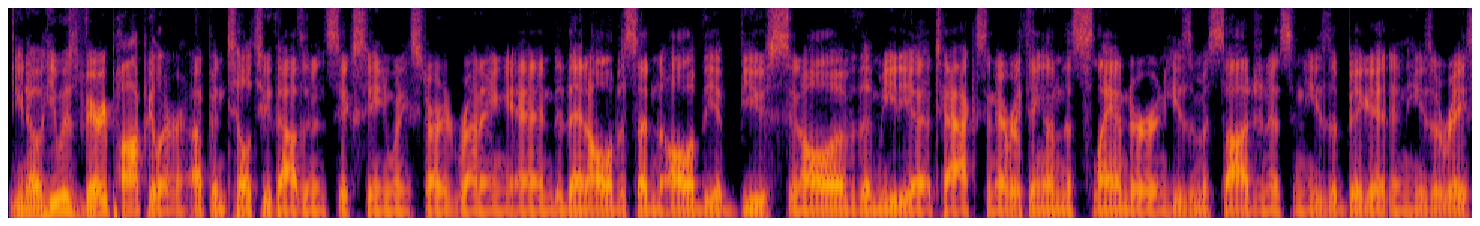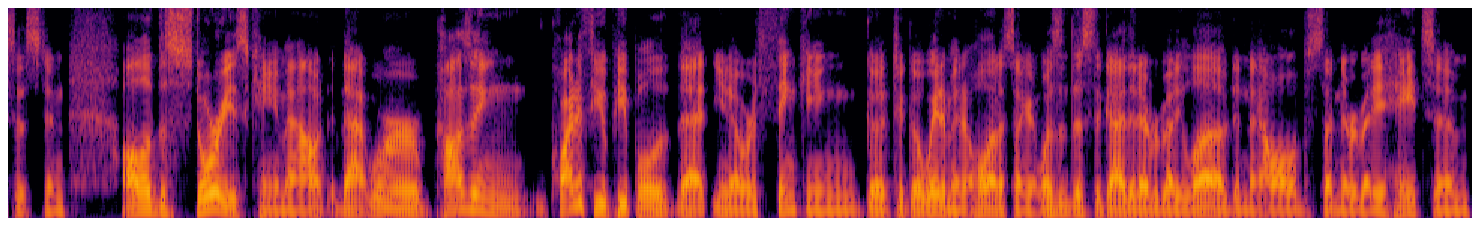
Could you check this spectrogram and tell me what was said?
you know, he was very popular up until 2016 when he started running. And then all of a sudden, all of the abuse and all of the media attacks and everything on the slander, and he's a misogynist and he's a bigot and he's a racist. And all of the stories came out that were causing quite a few people that, you know, are thinking go to go, wait a minute, hold on a second. Wasn't this the guy that everybody loved? And now all of a sudden everybody hates him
